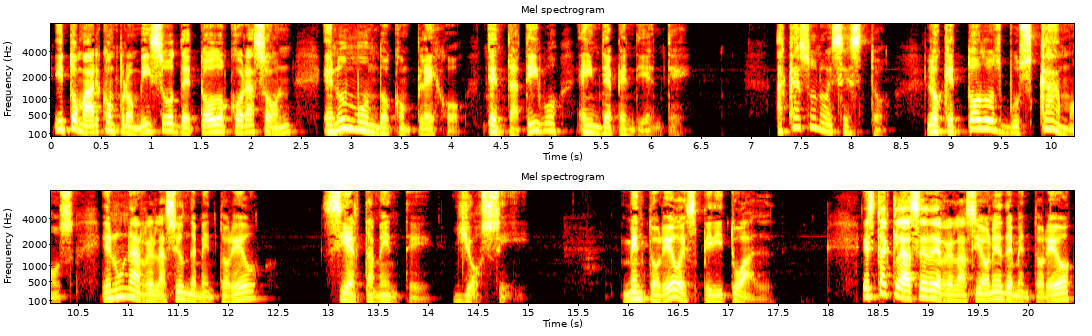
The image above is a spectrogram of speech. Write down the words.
y tomar compromiso de todo corazón en un mundo complejo, tentativo e independiente. ¿Acaso no es esto lo que todos buscamos en una relación de mentoreo? Ciertamente, yo sí. Mentoreo espiritual. Esta clase de relaciones de mentoreo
